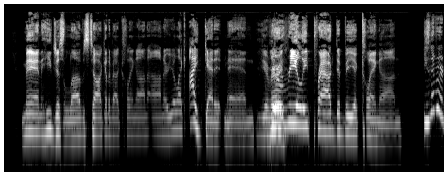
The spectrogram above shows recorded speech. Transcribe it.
Man, he just loves talking about Klingon honor. You're like, I get it, man. You're You're, very- really proud to be a Klingon. He's never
